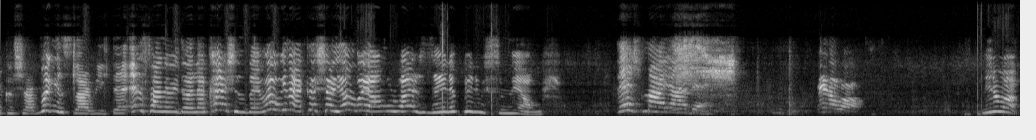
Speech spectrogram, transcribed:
arkadaşlar. Bugün sizlerle birlikte efsane videoyla karşınızdayım. Ve bugün arkadaşlar yanımda Yağmur var. Zeynep benim ismim Yağmur. Ve İsmail abi. Merhaba. Merhaba.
